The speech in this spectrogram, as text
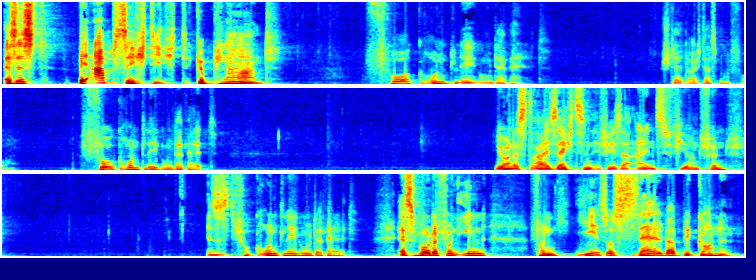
Es ist beabsichtigt, geplant vor Grundlegung der Welt. Stellt euch das mal vor. Vor Grundlegung der Welt. Johannes 3, 16, Epheser 1, 4 und 5. Es ist vor Grundlegung der Welt. Es wurde von ihnen, von Jesus selber begonnen.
